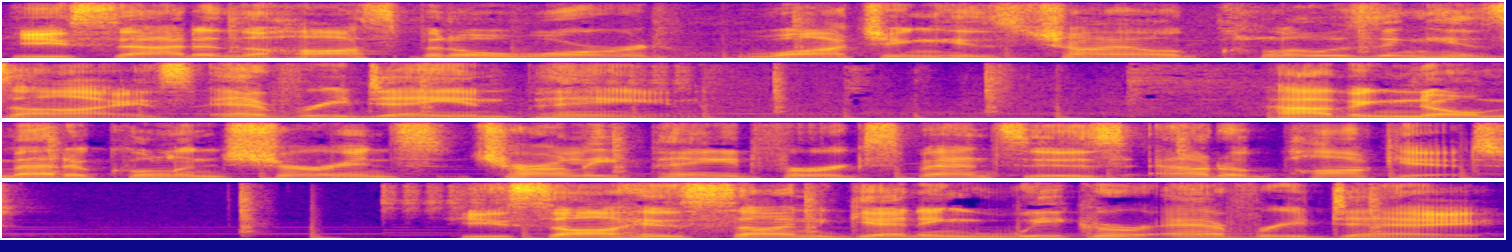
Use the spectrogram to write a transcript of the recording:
He sat in the hospital ward, watching his child closing his eyes every day in pain. Having no medical insurance, Charlie paid for expenses out of pocket. He saw his son getting weaker every day.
